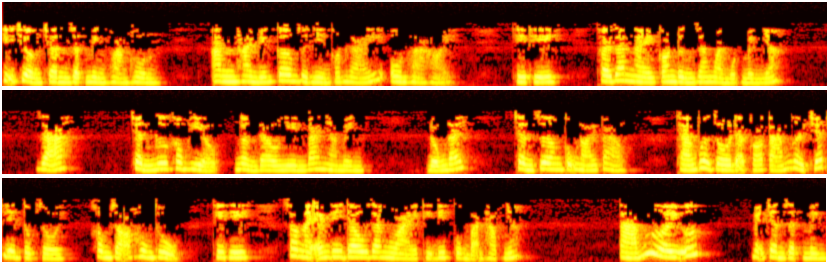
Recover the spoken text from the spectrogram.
Thị trưởng Trần giật mình hoàng hồn, ăn hai miếng cơm rồi nhìn con gái, ôn hòa hỏi. Thì thì, thời gian này con đừng ra ngoài một mình nhé. Dạ. Trần Ngư không hiểu, ngẩng đầu nhìn ba nhà mình. Đúng đấy, Trần Dương cũng nói vào. Tháng vừa rồi đã có 8 người chết liên tục rồi, không rõ hung thủ. Thì thì, sau này em đi đâu ra ngoài thì đi cùng bạn học nhé. Tám người ư? Mẹ Trần giật mình,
